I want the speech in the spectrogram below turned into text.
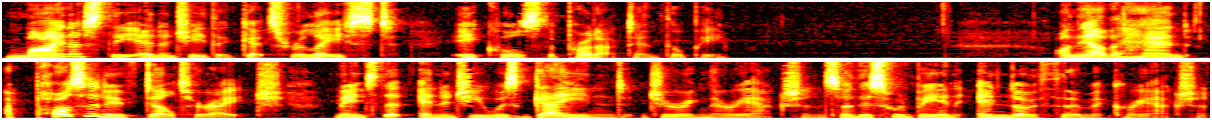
minus the energy that gets released equals the product enthalpy. On the other hand, a positive delta H means that energy was gained during the reaction. So this would be an endothermic reaction.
